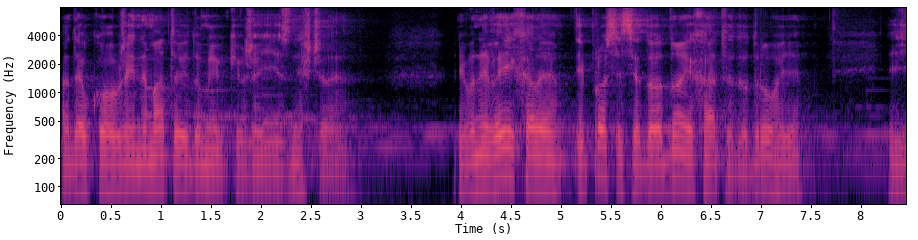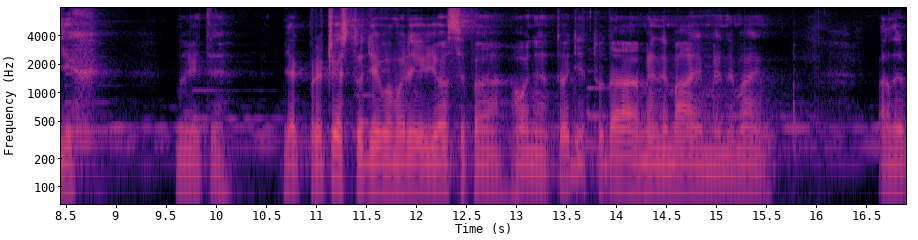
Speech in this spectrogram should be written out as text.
а де в кого вже й нема тої домівки, вже її знищили. І вони виїхали і просяться до одної хати, до другої. І їх, знаєте, як причисту Діву Марію Йосипа гонять, тоді туди ми не маємо, ми не маємо. Але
